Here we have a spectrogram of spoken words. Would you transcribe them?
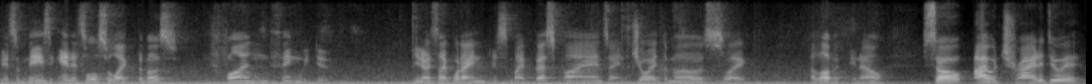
it's amazing, and it's also like the most fun thing we do. You know, it's like what I, it's my best clients. I enjoy it the most. Like, I love it. You know, so I would try to do it,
